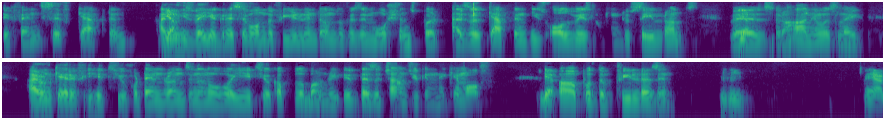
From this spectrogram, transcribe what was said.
defensive captain. I yeah. know he's very aggressive on the field in terms of his emotions, but as a captain, he's always looking to save runs. Whereas yeah. Rahane was like, I don't care if he hits you for 10 runs in an over, he hits you a couple of boundaries. If there's a chance you can nick him off, yeah. Uh, put the fielders in. Mm-hmm. Yeah.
